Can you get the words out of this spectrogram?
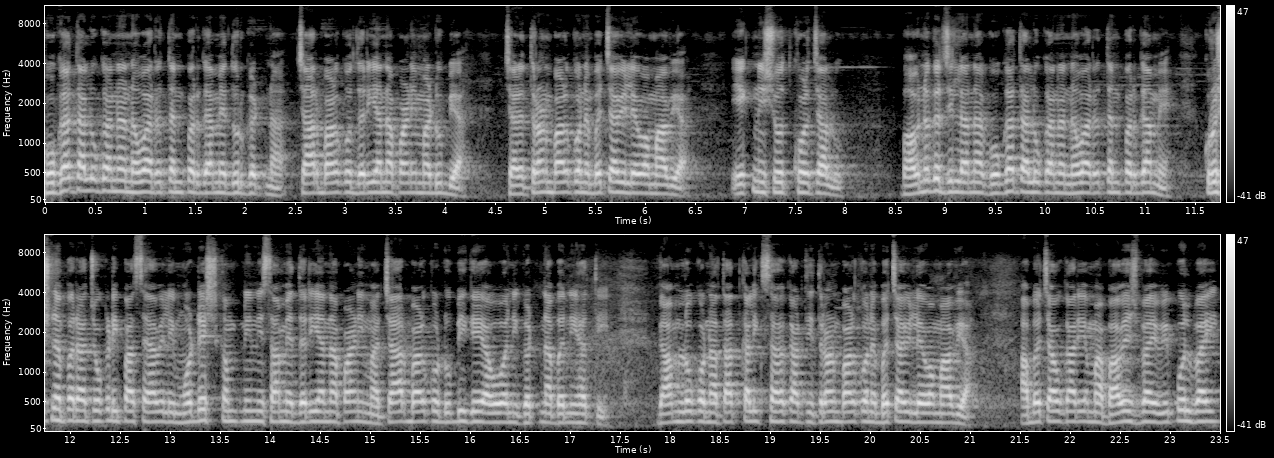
ઘોઘા તાલુકાના નવા રતનપર ગામે દુર્ઘટના. ચાર બાળકો દરિયાના પાણીમાં ડૂબ્યા. જ્યારે ત્રણ બાળકોને બચાવી લેવામાં આવ્યા. એકની શોધખોળ ચાલુ. ભાવનગર જિલ્લાના ઘોઘા તાલુકાના નવા રતનપર ગામે કૃષ્ણપરા ચોકડી પાસે આવેલી મોડેશ કંપનીની સામે દરિયાના પાણીમાં ચાર બાળકો ડૂબી ગયા હોવાની ઘટના બની હતી. ગામ લોકોના તાત્કાલિક સહકારથી ત્રણ બાળકોને બચાવી લેવામાં આવ્યા. આ બચાવ કાર્યમાં ભાવેશભાઈ વિપુલભાઈ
